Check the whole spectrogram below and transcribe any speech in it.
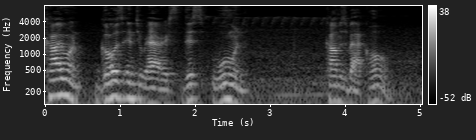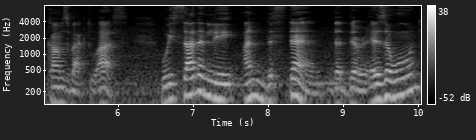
Chiron goes into Aries, this wound comes back home, comes back to us we suddenly understand that there is a wound,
